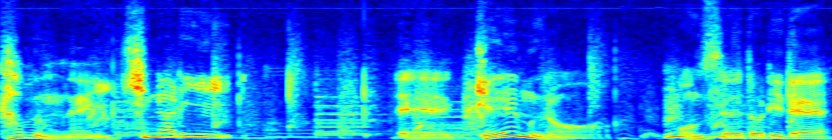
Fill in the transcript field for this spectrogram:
多分ねいきなり、えーゲームの音声取りで、はい。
